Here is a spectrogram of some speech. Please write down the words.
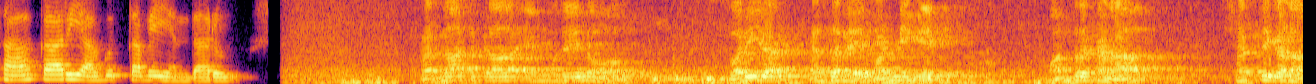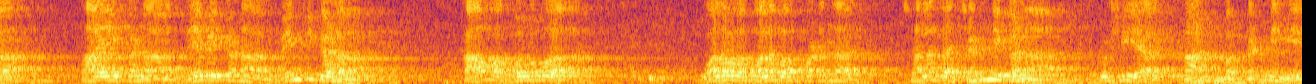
ಸಹಕಾರಿಯಾಗುತ್ತವೆ ಎಂದರು. ಕರ್ನಾಟಕ ಎಂಬುದೇನು ಬರಿಯ ಹೆಸರೇ ಮಣ್ಣಿಗೆ. ಮಂತ್ರಕಣ, ಶಕ್ತಿಗಣ, ತಾಯಿಕಣ, ದೇವಿಕಣ, ಬೆಂಕಿಗಣ, ಕಾವ ಕೊಲುವ, ಒಲವ ಬಲವ ಪಡೆದ ಛಲದ ಚಂಡಿಕಣ ಕೃಷಿಯ ಕಾಣುವ ಕಣ್ಣಿಗೆ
